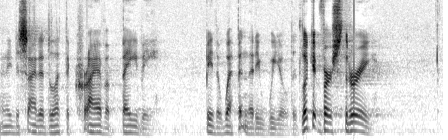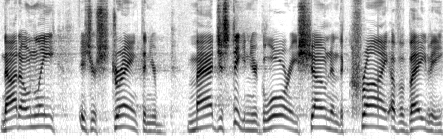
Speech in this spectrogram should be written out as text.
And he decided to let the cry of a baby be the weapon that he wielded. Look at verse 3. Not only is your strength and your majesty and your glory shown in the cry of a baby.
